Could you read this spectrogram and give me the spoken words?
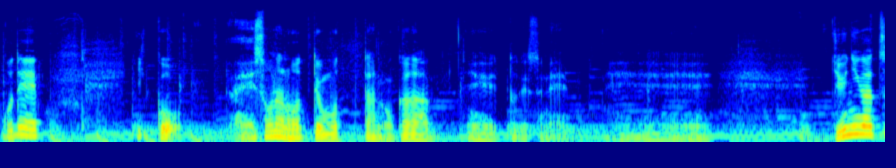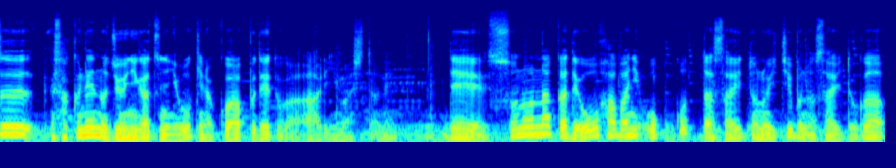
ここで1個、えー、そうなの？って思ったのが、えー、っとですね、12月、昨年の12月に大きなコアアップデートがありましたね。で、その中で大幅に落っこったサイトの一部のサイトが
